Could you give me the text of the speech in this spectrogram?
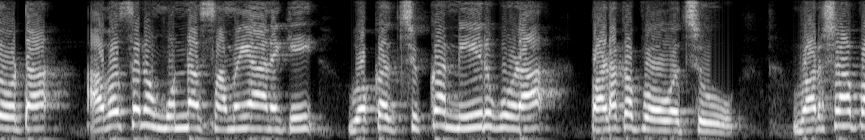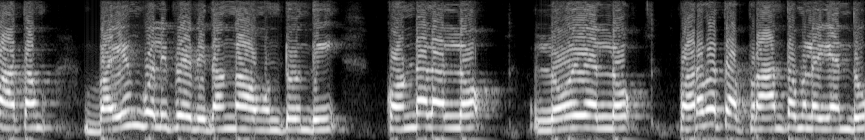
చోట అవసరం ఉన్న సమయానికి ఒక చుక్క నీరు కూడా పడకపోవచ్చు. వర్షాపాతం భయం గొలిపే విధంగా ఉంటుంది. కొండలల్లో లోయల్లో పర్వత ప్రాంతముల యందు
